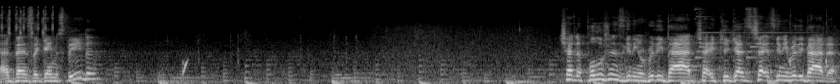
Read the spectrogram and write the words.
Advance the game speed. Chat, the pollution is getting really bad. Chat, guys, chat, it's getting really bad.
